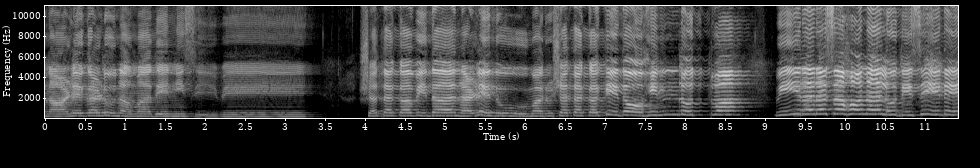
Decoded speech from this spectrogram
ನಾಳೆಗಳು ನಮದೆನಿಸಿವೆ. ಶತಕವಿದ ನಳೆದು ಮರುಶತಕಕ್ಕಿದೋ ಹಿಂದುತ್ವ, ವೀರರ ಸಹೊನಲುದಿಸಿದೆ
